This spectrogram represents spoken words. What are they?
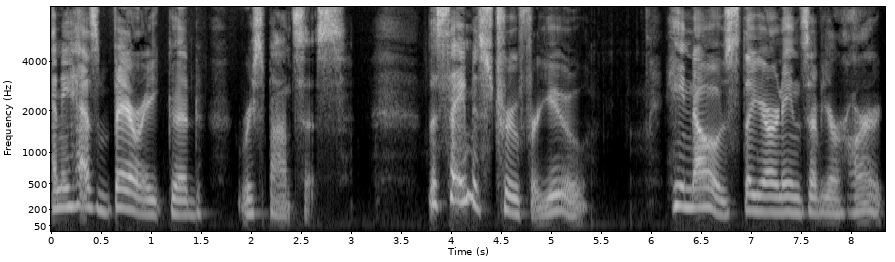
and he has very good responses. The same is true for you. He knows the yearnings of your heart.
